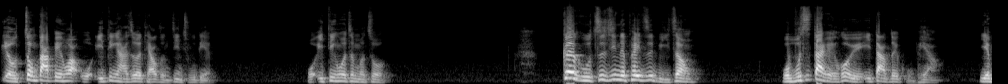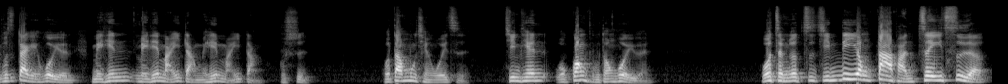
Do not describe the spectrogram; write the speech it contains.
有重大变化，我一定还是会调整进出点，我一定会这么做。个股资金的配置比重，我不是带给会员一大堆股票，也不是带给会员每天每天买一档，每天买一档，不是。我到目前为止，今天我光普通会员。我整个资金利用大盘这一次的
